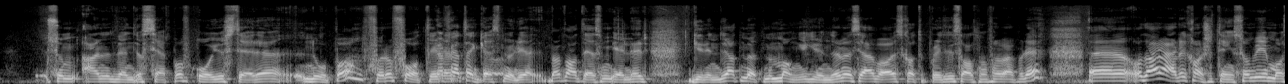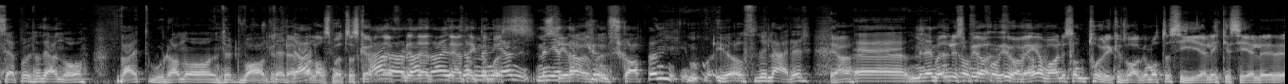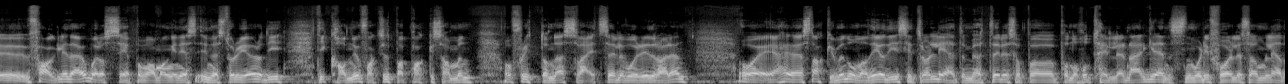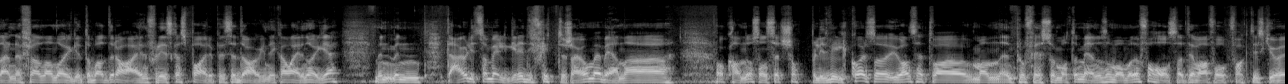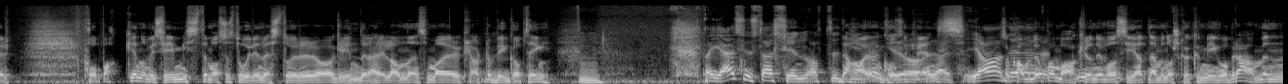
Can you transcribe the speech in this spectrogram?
som er nødvendig å se på og justere noe på for å få til Ja, tenker- best mulig. Blant annet det som gjelder gründere. Jeg har hatt møte med mange gründere mens jeg var skattepolitisk talsmann for Arbeiderpartiet. Eh, og der er det kanskje ting som vi må se på, uten at jeg nå veit hvordan og eventuelt hva det er. hva landsmøtet skal gjøre det, fordi det- det jeg tenkte å bare igjen, men igjen, det er kunnskapen gjør også de lærer. Ja. Eh, men Men liksom, uavhengig av hva liksom, Torvik-utvalget måtte si eller ikke si, eller øh, faglig, det er jo bare å se på hva mange investorer gjør. og de, de kan jo faktisk bare pakke sammen og flytte om det er Sveits eller hvor de drar hen. Og jeg, snakker med noen av de, og de sitter og leder møter liksom, på, på noen hoteller nær grensen, hvor de får liksom, lederne fra Norge til å bare dra inn fordi de skal spare på disse dagene de kan være i Norge. Men, men det er jo litt som velgere, de flytter seg jo med bena og kan jo sånn sett shoppe litt vilkår. Så uansett hva man, en professor måtte mene, så må man jo forholde seg til hva folk faktisk gjør på bakken. Og hvis vi mister masse store investorer og gründere her i landet som har klart å bygge opp ting, Nei, jeg syns det er synd at de det har jo en konsekvens. Ja, det, så kan man jo på makronivå si at nei, men norsk økonomi går bra, men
